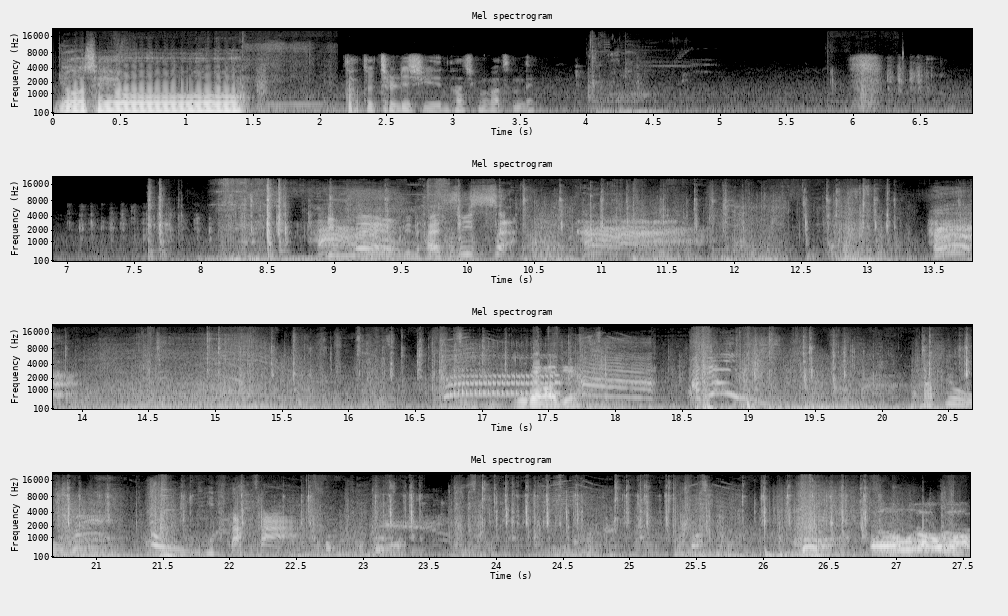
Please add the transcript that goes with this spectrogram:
안녕하세요. 다들 들리시긴 하신 것 같은데. 힘내, 우린 할 수 있어. 인생하지? 하뷰 올라 올라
